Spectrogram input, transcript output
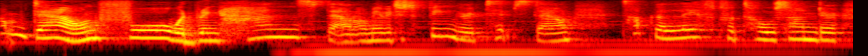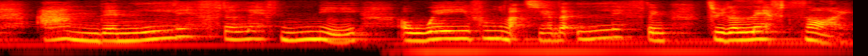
Come down, forward, bring hands down, or maybe just fingertips down. Tuck the left foot toes under, and then lift the left knee away from the mat. So you have that lifting through the left thigh.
